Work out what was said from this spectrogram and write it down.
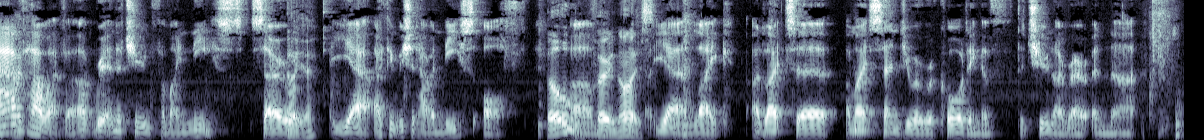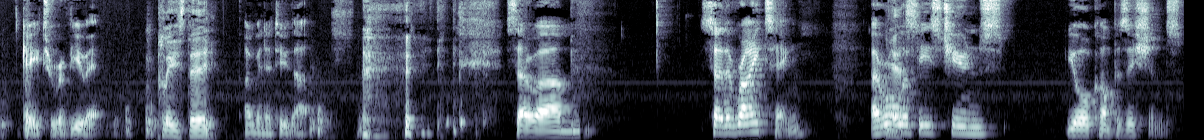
I've... However, written a tune for my niece. So Oh, yeah? I think we should have a niece off. Oh, um, very nice. Yeah, like I'd like to. I might send you a recording of the tune I wrote and uh, get you to review it. Please do. I'm going to do that. so, um, so the writing are all Yes. of these tunes your compositions?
